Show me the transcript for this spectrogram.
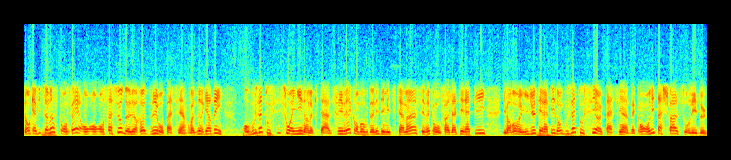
Donc, habituellement, ce qu'on fait, on, s'assure de le redire au patient. On va dire, regardez, vous êtes aussi soigné dans l'hôpital. C'est vrai qu'on va vous donner des médicaments, c'est vrai qu'on va vous faire de la thérapie, il va y avoir un milieu de thérapie, donc vous êtes aussi un patient. on est à cheval sur les deux.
